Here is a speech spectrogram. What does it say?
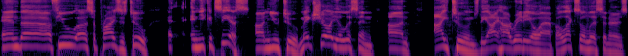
and uh, a few uh, surprises too. And you can see us on YouTube. Make sure you listen on iTunes, the iHeartRadio app, Alexa listeners,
